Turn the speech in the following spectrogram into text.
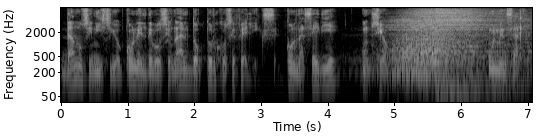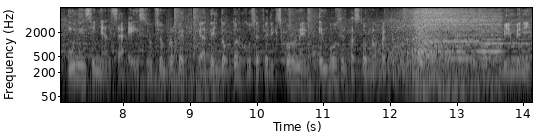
damos inicio con el devocional Dr. José Félix, con la serie Unción. Un mensaje, una enseñanza e instrucción profética del Dr. José Félix Coronel en voz del pastor Norberto Cruz. Bienvenidos.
